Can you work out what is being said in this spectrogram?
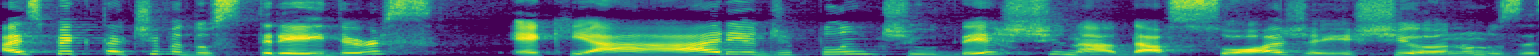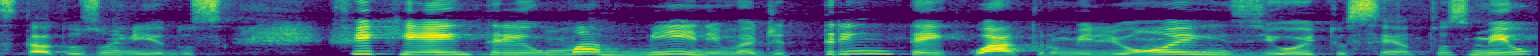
A expectativa dos traders é que a área de plantio destinada à soja este ano nos Estados Unidos fique entre uma mínima de 34 milhões e 800 mil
